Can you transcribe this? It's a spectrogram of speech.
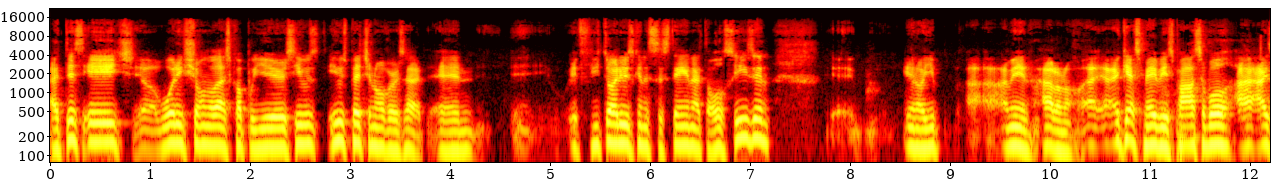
at this age, uh, what he's shown the last couple years, he was he was pitching over his head. And if you thought he was going to sustain that the whole season, you know, you I mean, I don't know. I, I guess maybe it's possible. I,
